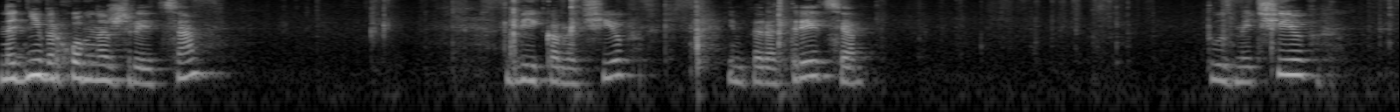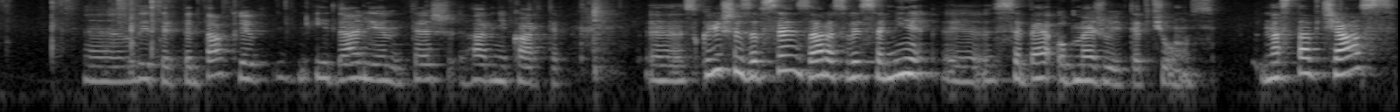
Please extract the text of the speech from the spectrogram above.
На дні Верховна Жриця, двійка мечів, імператриця, туз мечів, е, лицар Пентаклів і далі теж гарні карти. Е, скоріше за все, зараз ви самі е, себе обмежуєте в чомусь. Настав час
